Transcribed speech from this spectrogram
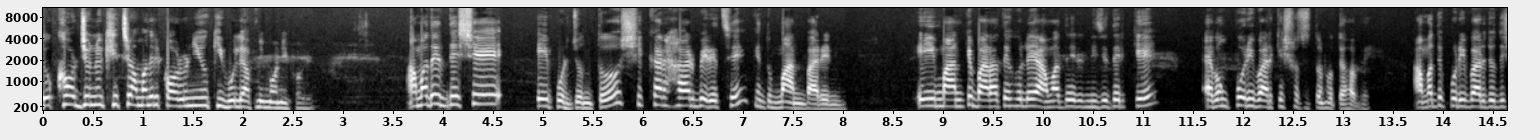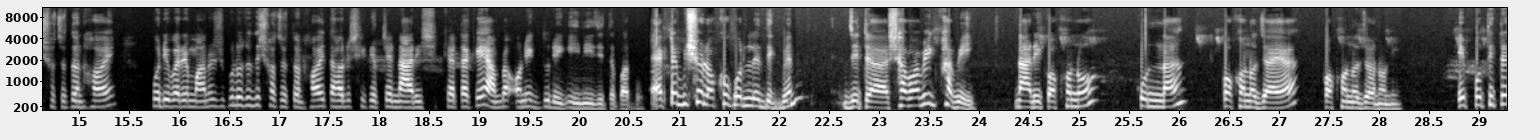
লক্ষ্য অর্জনের ক্ষেত্রে আমাদের করণীয় কি বলে আপনি মনে করেন? আমাদের দেশে এই পর্যন্ত শিক্ষার হার বেড়েছে কিন্তু মান বাড়েনি। এই মানকে বাড়াতে হলে আমাদের নিজেদেরকে এবং পরিবারকে সচেতন হতে হবে। আমাদের পরিবার যদি সচেতন হয়, পরিবারের মানুষগুলো যদি সচেতন হয়, তাহলে সেক্ষেত্রে নারী শিক্ষাটাকে আমরা অনেক দূর এগিয়ে নিয়ে যেতে পারব। একটা বিষয় লক্ষ্য করলে দেখবেন, যেটা স্বাভাবিকভাবেই নারী কখনো কন্যা, কখনো জায়া, কখনো জননী, এই প্রতিটা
